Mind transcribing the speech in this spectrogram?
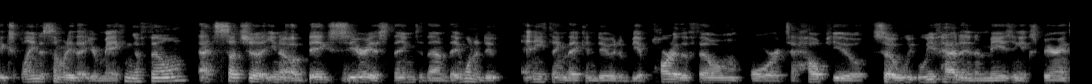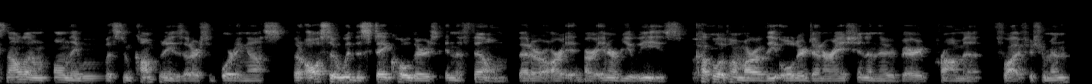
explain to somebody that you're making a film that's such a you know a big serious thing to them. They want to do anything they can do to be a part of the film or to help you so we, have had an amazing experience not only with some companies that are supporting us but also with the stakeholders in the film that are our, our interviewees a couple of them are of the older generation and they're very prominent fly fishermen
